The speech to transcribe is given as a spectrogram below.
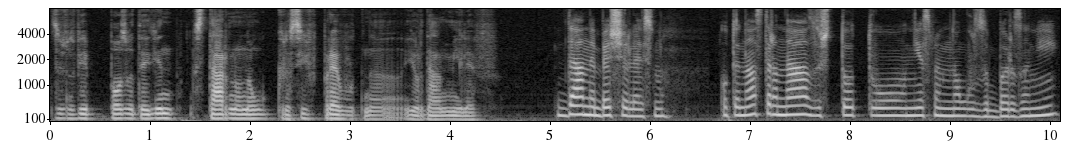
всъщност вие ползвате един стар, но много красив превод на Йордан Милев. Да, не беше лесно. От една страна, защото ние сме много забързани.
